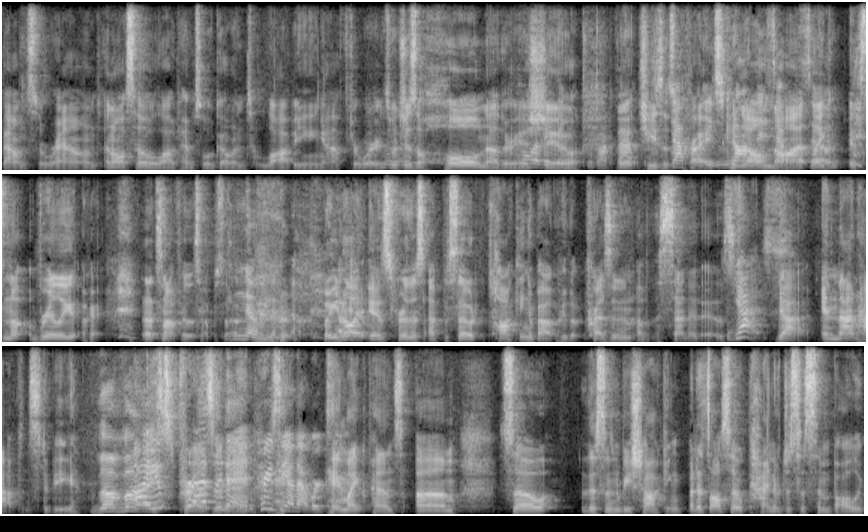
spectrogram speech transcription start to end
bounce around, and also a lot of times we'll go into lobbying afterwards, which is a whole nother Whole issue. we'll- that. Jesus Definitely Christ, can y'all not like? It's not really okay. That's not for this episode. No, no, no, no. But you know what is for this episode? Talking about who the president of the Senate is. Yes. Yeah, and that happens to be the vice, Vice president. president. Crazy how that works. Hey, out. Mike Pence. Um, so this is gonna be shocking, but it's also kind of just a symbolic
